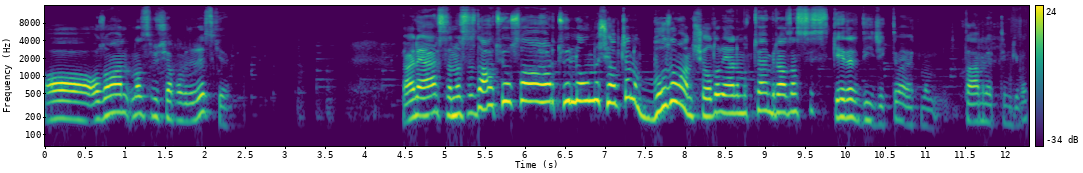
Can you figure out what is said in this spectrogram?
Aa, o zaman nasıl bir şey yapabiliriz ki? Yani eğer sınırsız dağıtıyorsa her türlü onu şey yapacağım. Bu zaman şey olur yani muhtemelen birazdan sis gelir diyecektim. Evet tahmin ettiğim gibi.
